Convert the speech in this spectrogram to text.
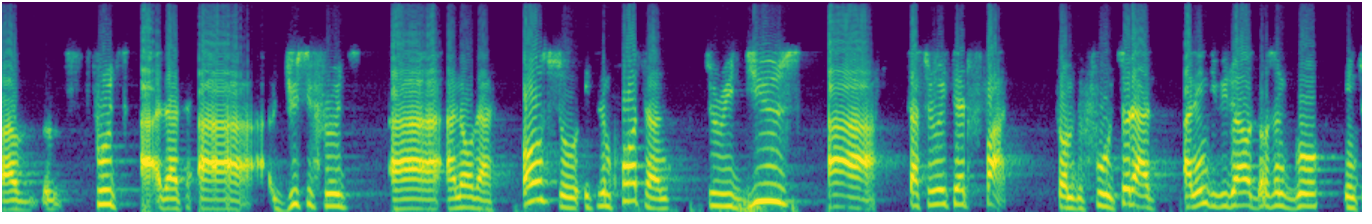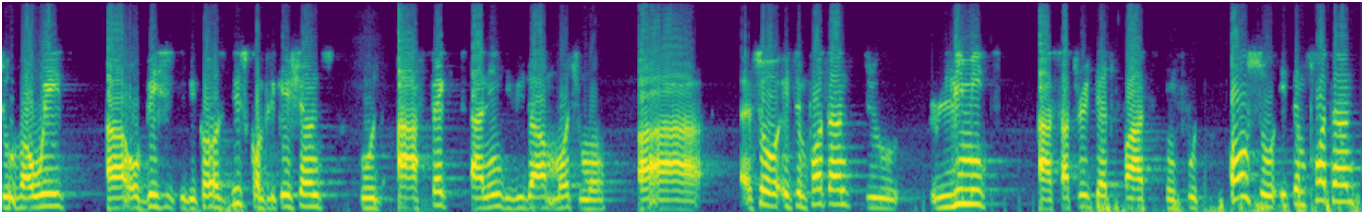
uh, fruits that are juicy fruits and all that. Also, it's important to reduce uh, saturated fat from the food so that an individual doesn't go into overweight uh, obesity because these complications would affect an individual much more. Uh, so it's important to limit uh, saturated fat in food. Also, it's important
